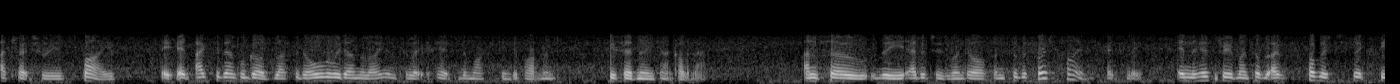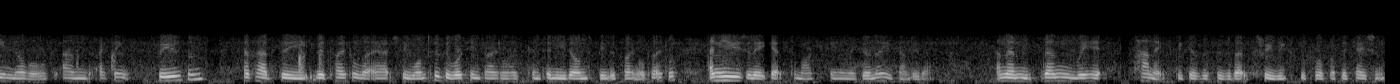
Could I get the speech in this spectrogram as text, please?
A Treachery of Spies. It, it, Accidental Gods lasted all the way down the line until it hit the marketing department, who said, no, you can't call it that. And so the editors went off, and for the first time, actually, in the history of my public, I've published 16 novels, and I think three of them have had the, the title that I actually wanted. The working title has continued on to be the final title, and usually it gets to marketing and they go, no, you can't do that. And then then we panic because this is about three weeks before publication,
